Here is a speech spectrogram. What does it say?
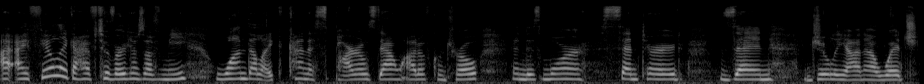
I, I feel like I have two versions of me. One that like kind of spirals down out of control, and is more centered Zen Juliana, which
